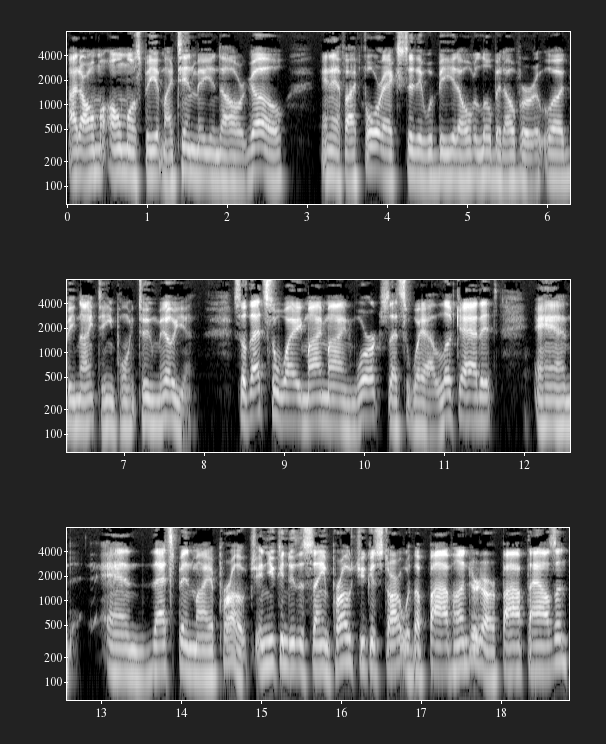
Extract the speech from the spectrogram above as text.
I'd almost be at my $10 million goal. And if I 4xed it, it would be at over a little bit over, it would be 19.2 million. So that's the way my mind works. That's the way I look at it. And and that's been my approach. And you can do the same approach. You could start with a 500 or a 5,000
